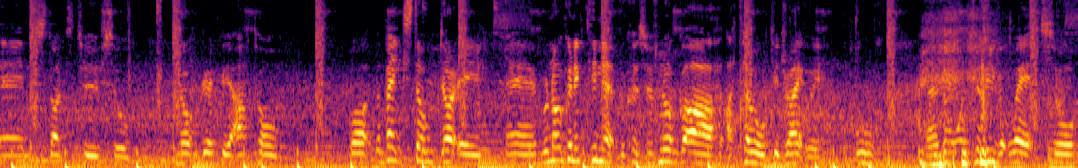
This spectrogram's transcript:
um, studs too so not grippy at all. But the bike's still dirty. Uh, we're not going to clean it because we've not got a, a towel to dry it with. Oh, I don't want to leave it wet, so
